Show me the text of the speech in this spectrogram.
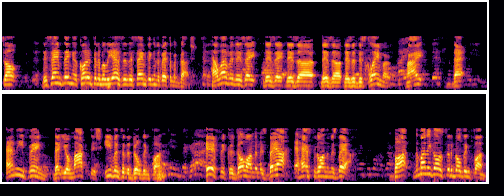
So the same thing according to the Beliezer, the same thing in the Beit Hamikdash. However, there's a there's a there's a there's a there's a disclaimer, right? That anything that you're makdish, even to the building fund, if it could go on the mizbeach, it has to go on the mizbeach. But the money goes to the building fund,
